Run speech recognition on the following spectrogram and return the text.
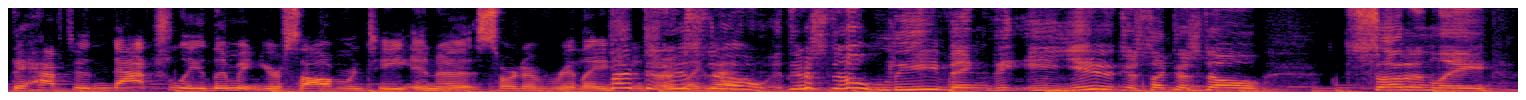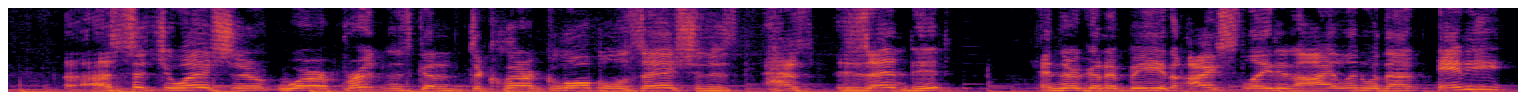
they have to naturally limit your sovereignty in a sort of relationship but there's like no that. there's no leaving the EU just like there's no suddenly a situation where Britain is going to declare globalization is, has, is ended and they're going to be an isolated island without any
